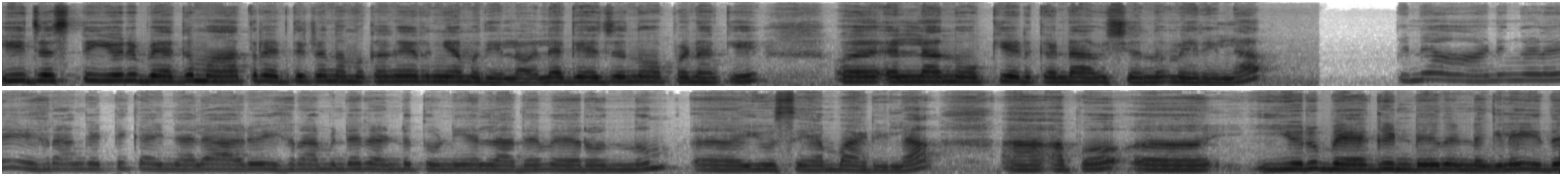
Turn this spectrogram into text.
ഈ ജസ്റ്റ് ഈ ഒരു ബാഗ് മാത്രം എടുത്തിട്ട് നമുക്ക് അങ്ങ് ഇറങ്ങിയാൽ മതിയല്ലോ. ലഗേജ് ഒന്നും ഓപ്പൺ ആക്കി എല്ലാം നോക്കി എടുക്കേണ്ട ആവശ്യമൊന്നും വരില്ല. പിന്നെ ആണുങ്ങൾ ഇഹ്റാം കെട്ടി കഴിഞ്ഞാൽ ആ ഒരു ഇഹ്റാമിന്റെ രണ്ട് തുണിയല്ലാതെ വേറൊന്നും യൂസ് ചെയ്യാൻ പാടില്ല. അപ്പോൾ ഈ ഒരു ബാഗ് ഉണ്ട് എന്നുണ്ടെങ്കിൽ ഇത്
